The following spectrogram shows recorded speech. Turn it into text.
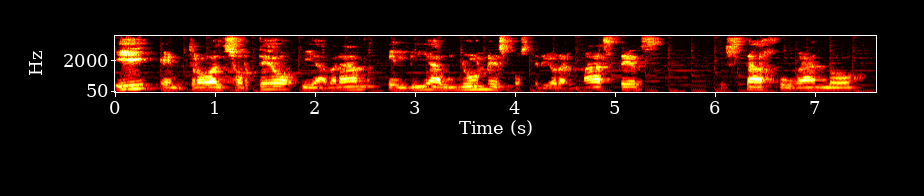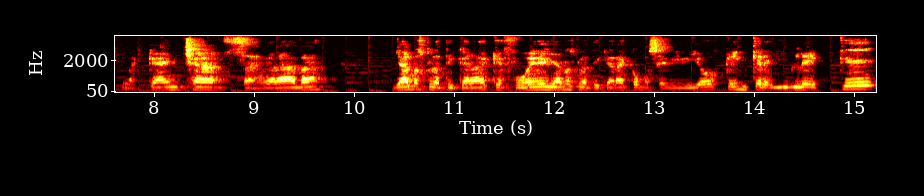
Y entró al sorteo y Abraham el día lunes posterior al Masters está jugando la cancha sagrada. Ya nos platicará qué fue, ya nos platicará cómo se vivió, qué increíble, qué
